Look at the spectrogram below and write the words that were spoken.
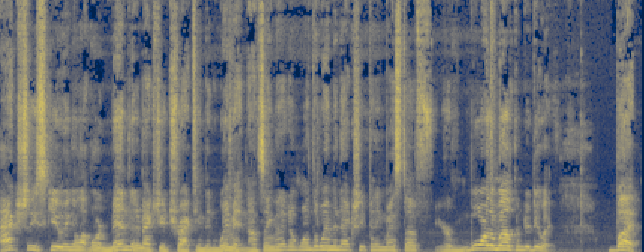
actually skewing a lot more men that I'm actually attracting than women. Not saying that I don't want the women actually pinning my stuff. You're more than welcome to do it. But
